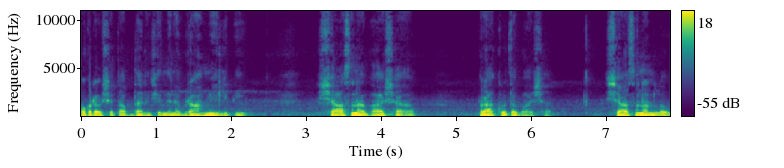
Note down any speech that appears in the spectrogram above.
ఒకటవ శతాబ్దానికి చెందిన బ్రాహ్మీ లిపి. శాసన భాష ప్రాకృత భాష. శాసనంలో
